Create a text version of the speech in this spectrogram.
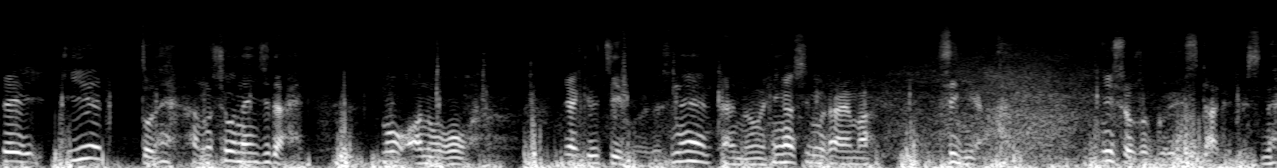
えー、家とね、あの少年時代の、あの野球チームですね、あの東村山シニアに所属したりですね、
